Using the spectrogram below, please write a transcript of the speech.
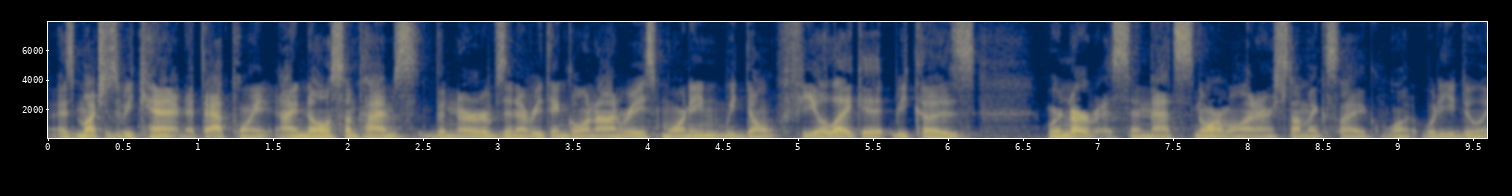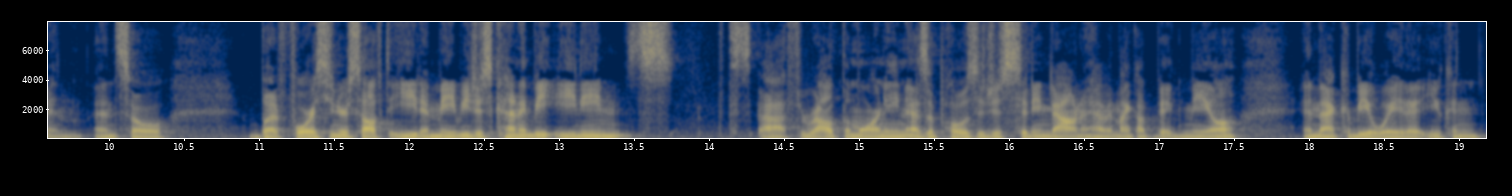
as much as we can at that point. I know sometimes the nerves and everything going on race morning, we don't feel like it because we're nervous and that's normal. And our stomach's like, what, what are you doing? And so, but forcing yourself to eat and maybe just kind of be eating uh, throughout the morning as opposed to just sitting down and having like a big meal. And that could be a way that you can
